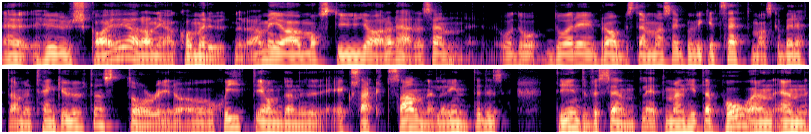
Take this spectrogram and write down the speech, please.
eh, hur ska jag göra när jag kommer ut nu då? Ja, men jag måste ju göra det här och sen och då, då är det bra att bestämma sig på vilket sätt man ska berätta. Men tänk ut en story då och skit i om den är exakt sann eller inte. Det, det är ju inte väsentligt. Men hitta på en, en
